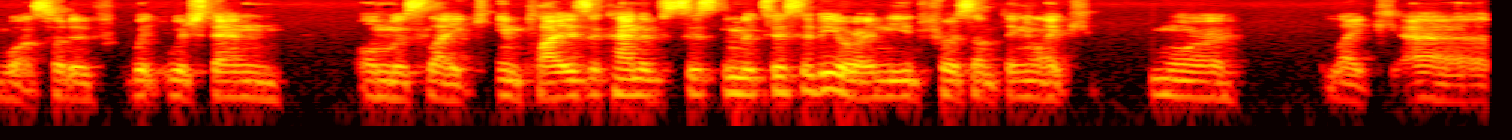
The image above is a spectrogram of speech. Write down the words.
what sort of which, which then almost like implies a kind of systematicity or a need for something like more like uh,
